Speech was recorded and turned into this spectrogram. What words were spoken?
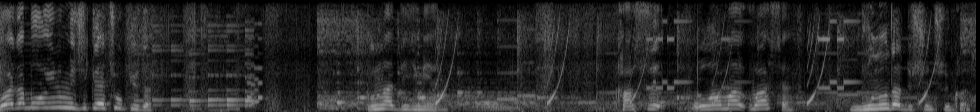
Bu arada bu oyunun müzikleri çok güzel. Bunlar değil mi yani? Karşı olanlar varsa bunu da düşünsün karşı.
